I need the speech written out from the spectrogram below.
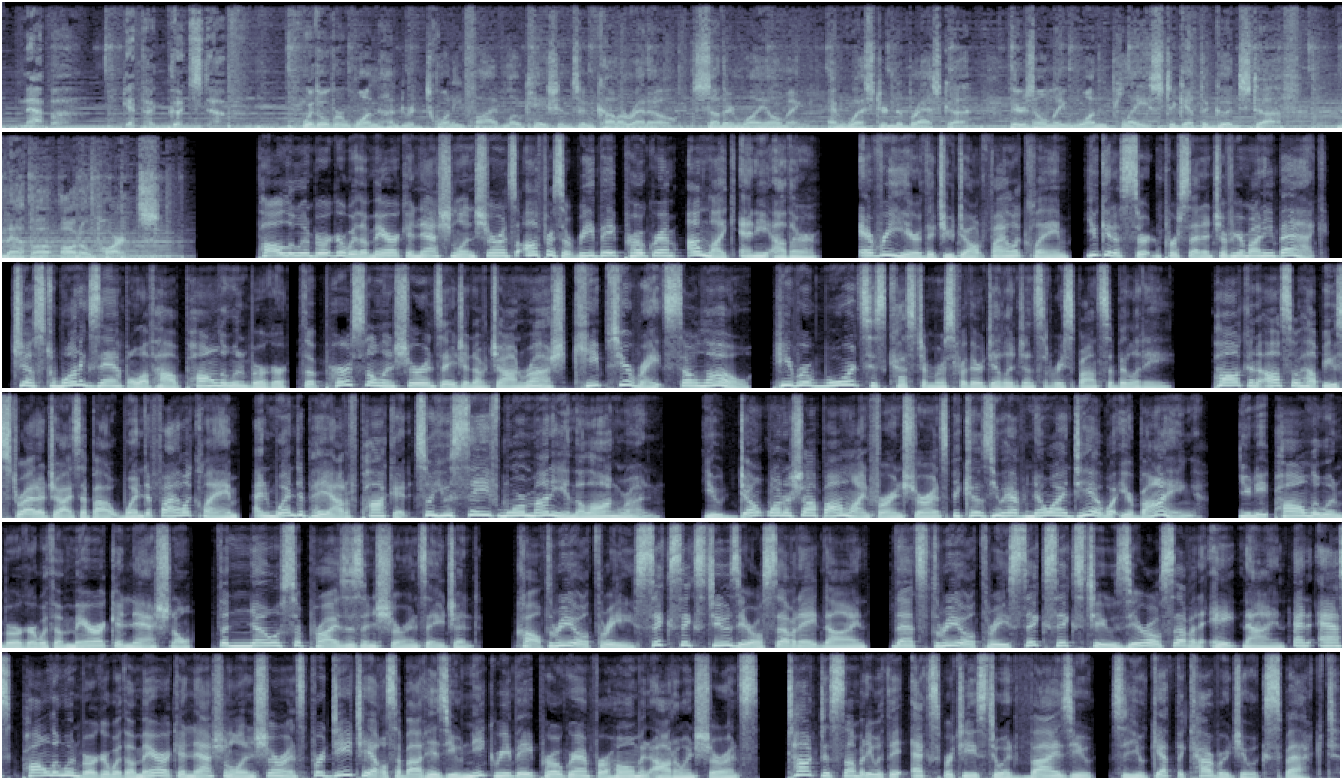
Napa, get the good stuff. With over 125 locations in Colorado, southern Wyoming, and western Nebraska, there's only one place to get the good stuff Napa Auto Parts. Paul Leuenberger with American National Insurance offers a rebate program unlike any other. Every year that you don't file a claim, you get a certain percentage of your money back. Just one example of how Paul Leuenberger, the personal insurance agent of John Rush, keeps your rates so low. He rewards his customers for their diligence and responsibility. Paul can also help you strategize about when to file a claim and when to pay out of pocket so you save more money in the long run. You don't want to shop online for insurance because you have no idea what you're buying. You need Paul Leuenberger with American National, the no surprises insurance agent. Call 303 662 0789. That's 303 662 0789. And ask Paul Leuenberger with American National Insurance for details about his unique rebate program for home and auto insurance. Talk to somebody with the expertise to advise you so you get the coverage you expect.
